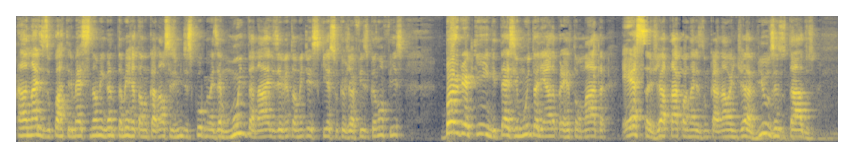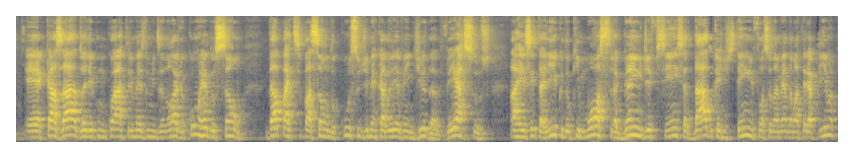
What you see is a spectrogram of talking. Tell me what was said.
A análise do quarto trimestre, se não me engano, também já está no canal, vocês me desculpem, mas é muita análise, eventualmente eu esqueço o que eu já fiz e o que eu não fiz. Burger King, tese muito alinhada para retomada, essa já está com análise no canal, a gente já viu os resultados é, casados ali com o quarto trimestre de 2019, com redução da participação do custo de mercadoria vendida versus a receita líquida, o que mostra ganho de eficiência, dado que a gente tem o inflacionamento da matéria-prima.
